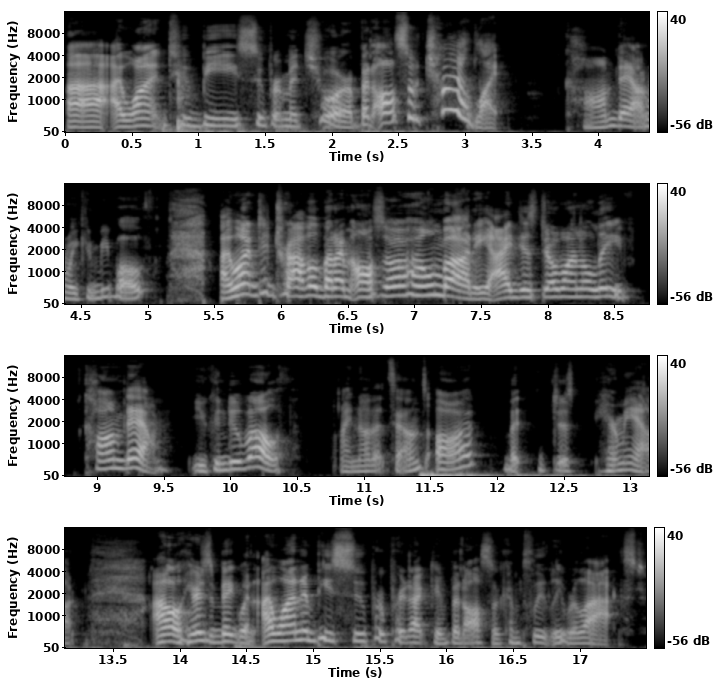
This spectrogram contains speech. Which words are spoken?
Uh, I want to be super mature, but also childlike calm down. We can be both. I want to travel, but I'm also a homebody. I just don't want to leave. Calm down. You can do both. I know that sounds odd, but just hear me out. Oh, here's a big one. I want to be super productive, but also completely relaxed.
